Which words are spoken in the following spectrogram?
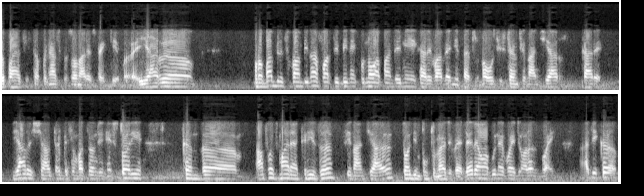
după aia să stăpânească zona respectivă. Iar uh, probabil se va îmbina foarte bine cu noua pandemie care va veni pentru nou sistem financiar care iarăși ar trebui să învățăm din istorie când uh, a fost marea criză financiară, tot din punctul meu de vedere, au avut nevoie de un război. Adică,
